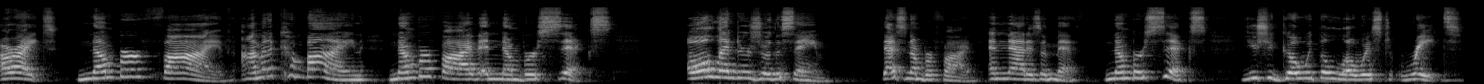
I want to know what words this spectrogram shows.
All right, number five. I'm going to combine number five and number six. All lenders are the same. That's number five, and that is a myth. Number six, you should go with the lowest rate.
